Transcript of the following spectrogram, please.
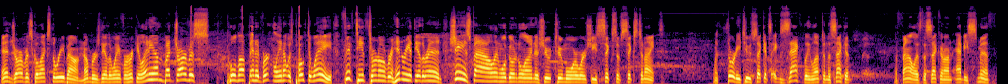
And Jarvis collects the rebound. Numbers the other way for Herculaneum, but Jarvis pulled up inadvertently and it was poked away. 15th turnover. Henry at the other end. She's foul and will go to the line to shoot two more where she's six of six tonight. With 32 seconds exactly left in the second. The foul is the second on Abby Smith.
